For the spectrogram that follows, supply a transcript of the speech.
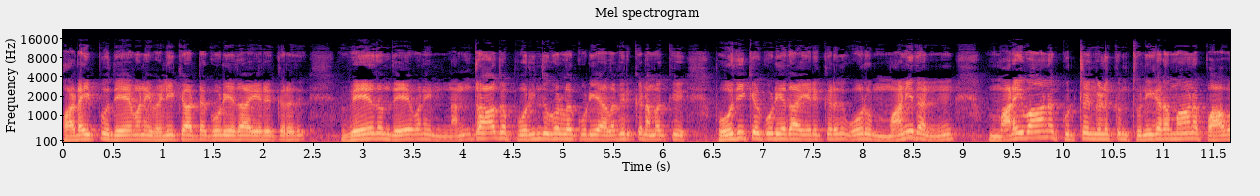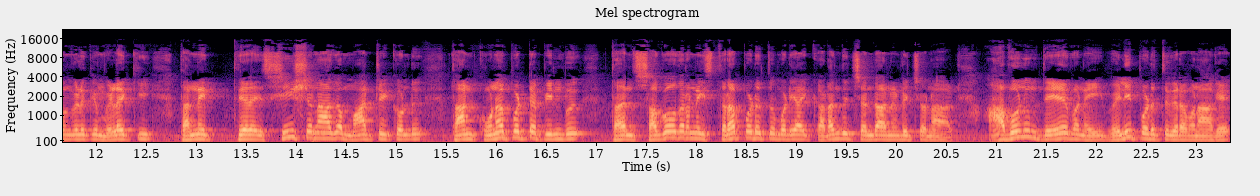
படைப்பு தேவனை வெளிக்காட்டக்கூடியதாக இருக்கிறது. வேதம் தேவனை நன்றாக புரிந்து கொள்ளக்கூடிய அளவிற்கு நமக்கு போதிக்கக்கூடியதாக இருக்கிறது. ஒரு மனிதன் மறைவான குற்றங்களுக்கும் துணிகரமான பாவங்களுக்கும் விளக்கி தன்னை திற சீஷனாக மாற்றிக்கொண்டு தான் குணப்பட்ட பின்பு தன் சகோதரனை ஸ்திரப்படுத்தும்படியாய் கடந்து சென்றான் என்று சொன்னால் அவனும் தேவனை வெளிப்படுத்துகிறவனாக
